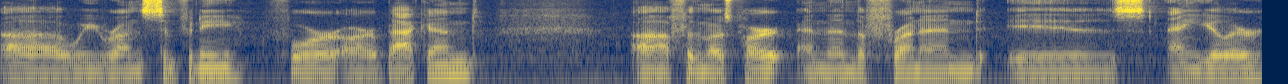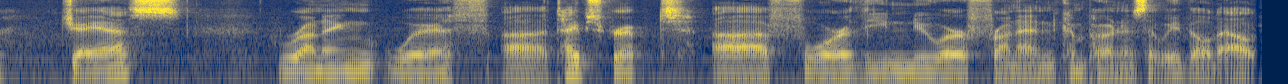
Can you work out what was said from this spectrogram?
Uh, we run Symfony for our backend uh, for the most part, and then the front end is Angular JS running with uh, TypeScript for the newer front end components that we build out.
